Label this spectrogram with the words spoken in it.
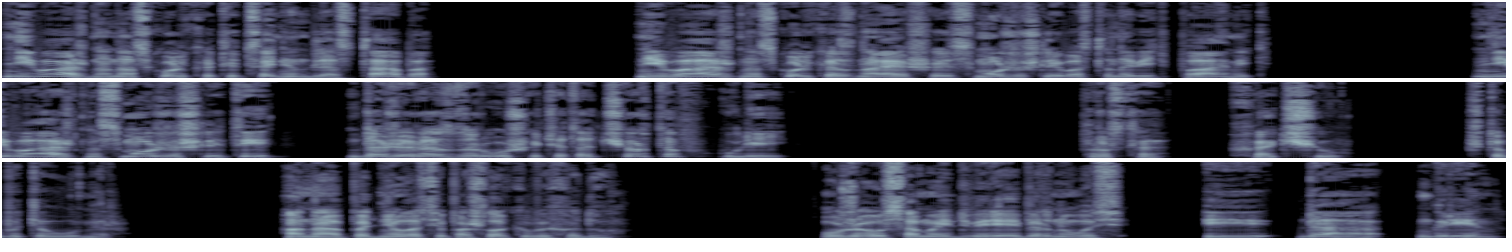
Неважно, насколько ты ценен для стаба, неважно, сколько знаешь и сможешь ли восстановить память, неважно, сможешь ли ты даже разрушить этот чертов улей. Просто хочу чтобы ты умер. Она поднялась и пошла к выходу. Уже у самой двери обернулась. И да, Грин,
